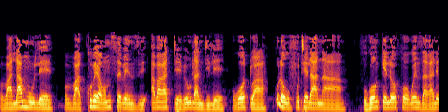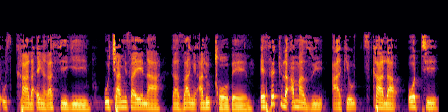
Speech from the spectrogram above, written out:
balamule baqhubeka ngomsebenzi abakade bewulandile kodwa kulokufuthelana. Konke lokho kwenzakale usikhala engakafiki uchamisa yena kazange alugxobe. Esethula amazwi akhe usikhala othi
